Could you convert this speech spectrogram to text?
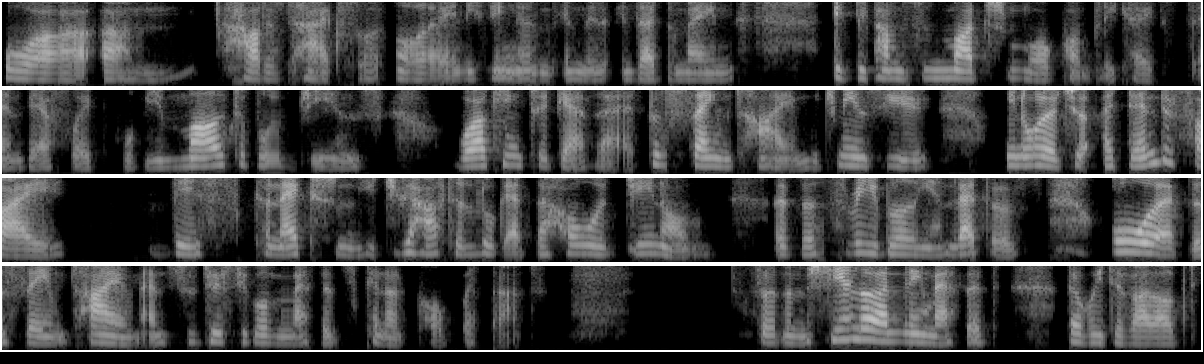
or um, heart attacks or, or anything in, in, in, that domain, it becomes much more complicated. And therefore, it will be multiple genes working together at the same time, which means you, in order to identify this connection, you do have to look at the whole genome, at the 3 billion letters, all at the same time. And statistical methods cannot cope with that. So the machine learning method that we developed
